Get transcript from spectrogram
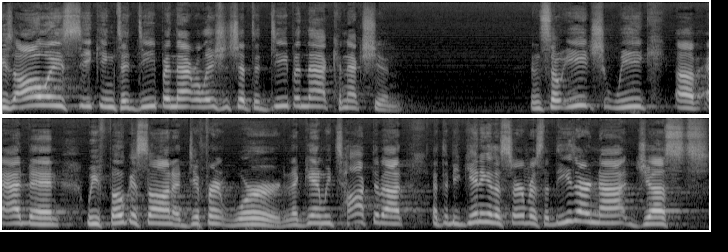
He's always seeking to deepen that relationship, to deepen that connection. And so each week of Advent, we focus on a different word. And again, we talked about at the beginning of the service that these are not just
